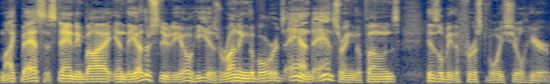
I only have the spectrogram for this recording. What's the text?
Mike Bass is standing by in the other studio. He is running the boards and answering the phones. His will be the first voice you'll hear.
